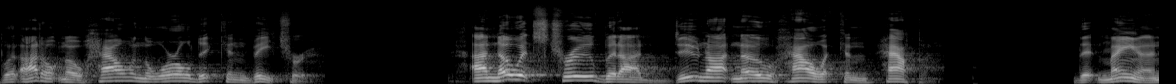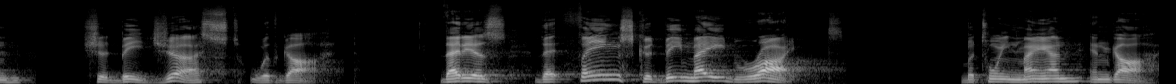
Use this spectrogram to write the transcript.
but I don't know how in the world it can be true. I know it's true, but I do not know how it can happen that man should be just with God. That is, that things could be made right between man and God.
